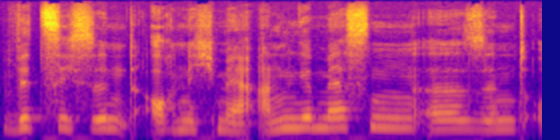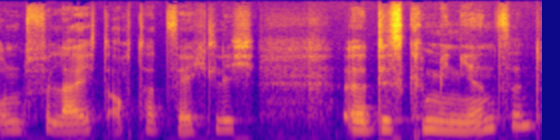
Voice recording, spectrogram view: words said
witzig sind, auch nicht mehr angemessen äh, sind und vielleicht auch tatsächlich äh, diskriminierend sind?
